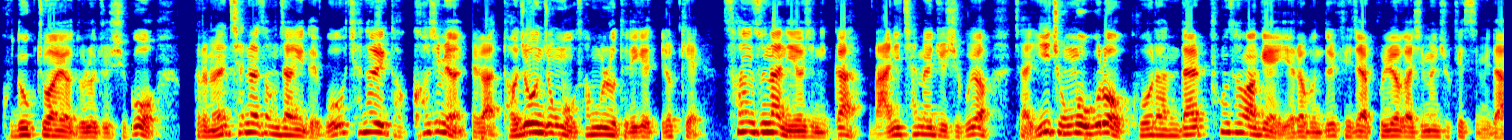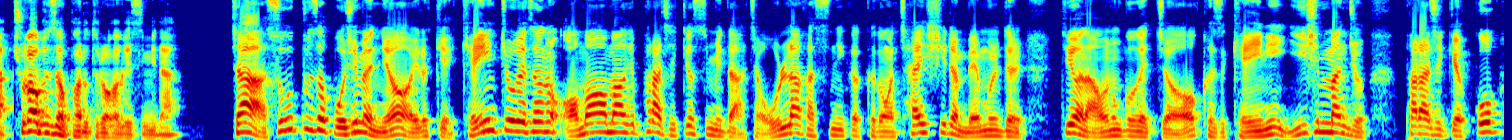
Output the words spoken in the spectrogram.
구독, 좋아요 눌러주시고 그러면 채널 성장이 되고 채널이 더 커지면 제가 더 좋은 종목 선물로 드리겠 이렇게 선순환 이어지니까 많이 참여해 주시고요. 자, 이 종목으로 9월 한 달 풍성하게 여러분들 계좌 불려가시면 좋겠습니다. 추가 분석 바로 들어가겠습니다. 자, 수급 분석 보시면요. 이렇게 개인 쪽에서는 어마어마하게 팔아 제꼈습니다. 자, 올라갔으니까 그동안 차익 실현 매물들 뛰어나오는 거겠죠. 그래서 개인이 20만 주 팔아 제꼈고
